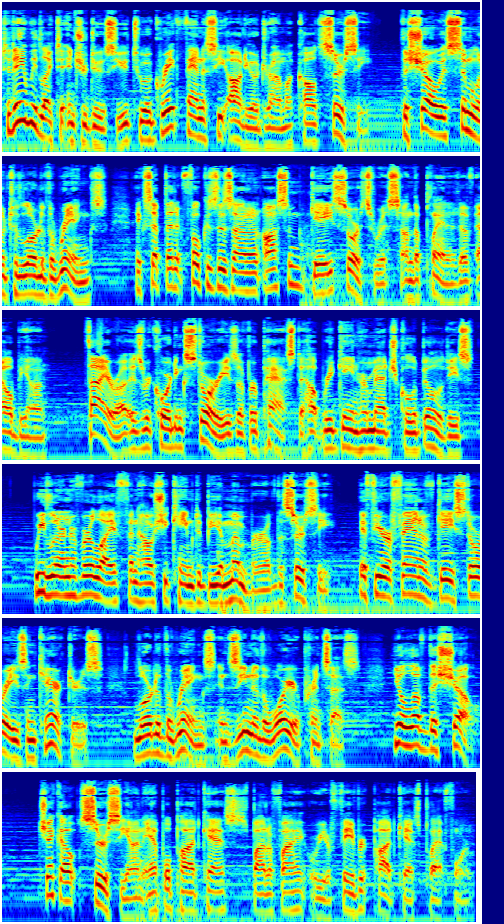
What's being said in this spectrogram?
Today, we'd like to introduce you to a great fantasy audio drama called Circe. The show is similar to Lord of the Rings, except that it focuses on an awesome gay sorceress on the planet of Albion. Thyra is recording stories of her past to help regain her magical abilities. We learn of her life and how she came to be a member of the Cersei. If you're a fan of gay stories and characters, Lord of the Rings, and Xena the Warrior Princess, you'll love this show. Check out Cersei on Apple Podcasts, Spotify, or your favorite podcast platform.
